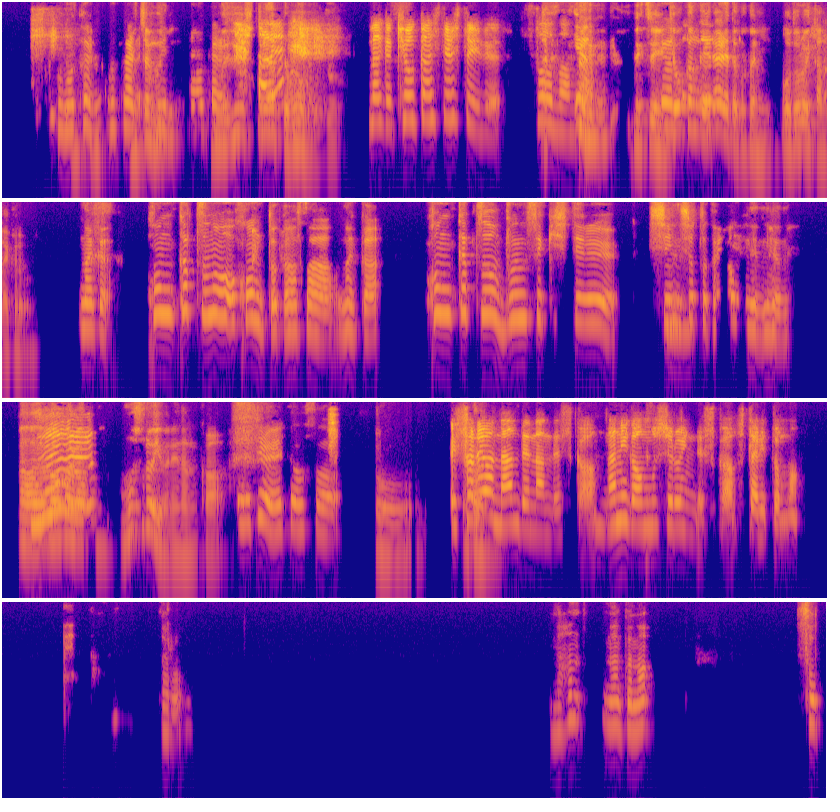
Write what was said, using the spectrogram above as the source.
わかる、わかる。めっちゃむめっちゃわか矛る。盾してるなって思うんだけど。なんか共感してる人いる。そうなんだ。別に共感が得られたことに驚いたんだけど。なんか、婚活の本とかさ、なんか、婚活を分析してる新書とか読んでんだよね。あ、うんわかる。面白いよね、なんか。面白い、そうそう。そう。え、それはなんでなんですか？何が面白いんですか？二人とも。だろう。なん、なんかな、そ、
